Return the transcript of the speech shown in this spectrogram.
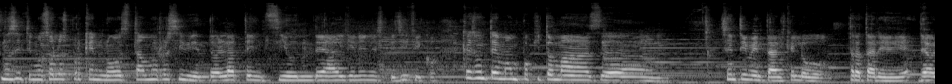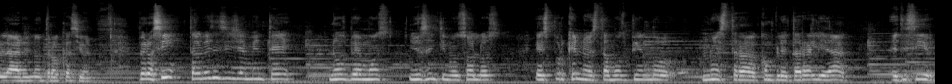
nos sentimos solos porque no estamos recibiendo la atención de alguien en específico, que es un tema un poquito más eh, sentimental que lo trataré de hablar en otra ocasión. Pero sí, tal vez sencillamente nos vemos y nos sentimos solos es porque no estamos viendo nuestra completa realidad. Es decir,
